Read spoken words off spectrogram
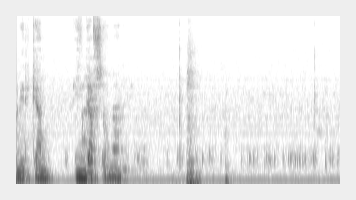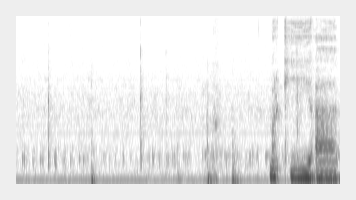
american hindi af soomaali. Markii aad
